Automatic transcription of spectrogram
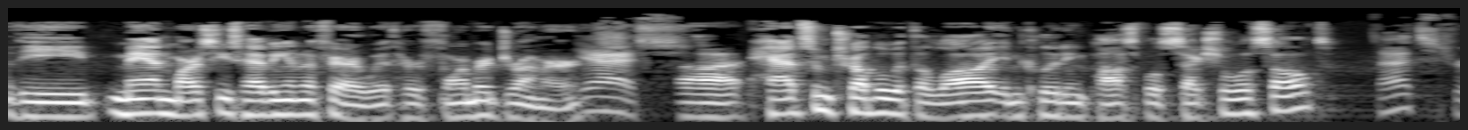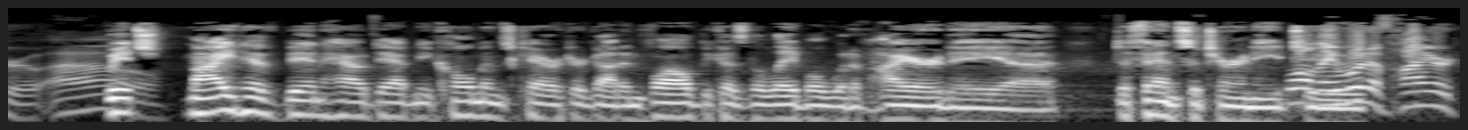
the man Marcy's having an affair with, her former drummer, Yes, uh, had some trouble with the law, including possible sexual assault, that's true. Oh. which might have been how Dabney Coleman's character got involved because the label would have hired a uh, defense attorney Well, to. they would have hired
